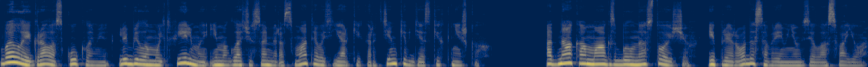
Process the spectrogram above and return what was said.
Белла играла с куклами, любила мультфильмы и могла часами рассматривать яркие картинки в детских книжках. Однако Макс был настойчив, и природа со временем взяла свое.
